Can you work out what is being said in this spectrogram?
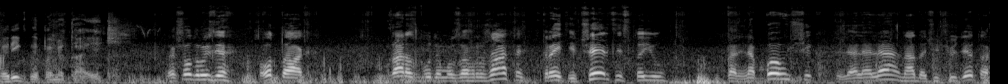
Рік не пам'ятаю який. Так що, друзі, отак. Зараз будемо загружати. Третій в черзі стою. Дальнобойщик, ля-ля-ля, надо чуть-чуть это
